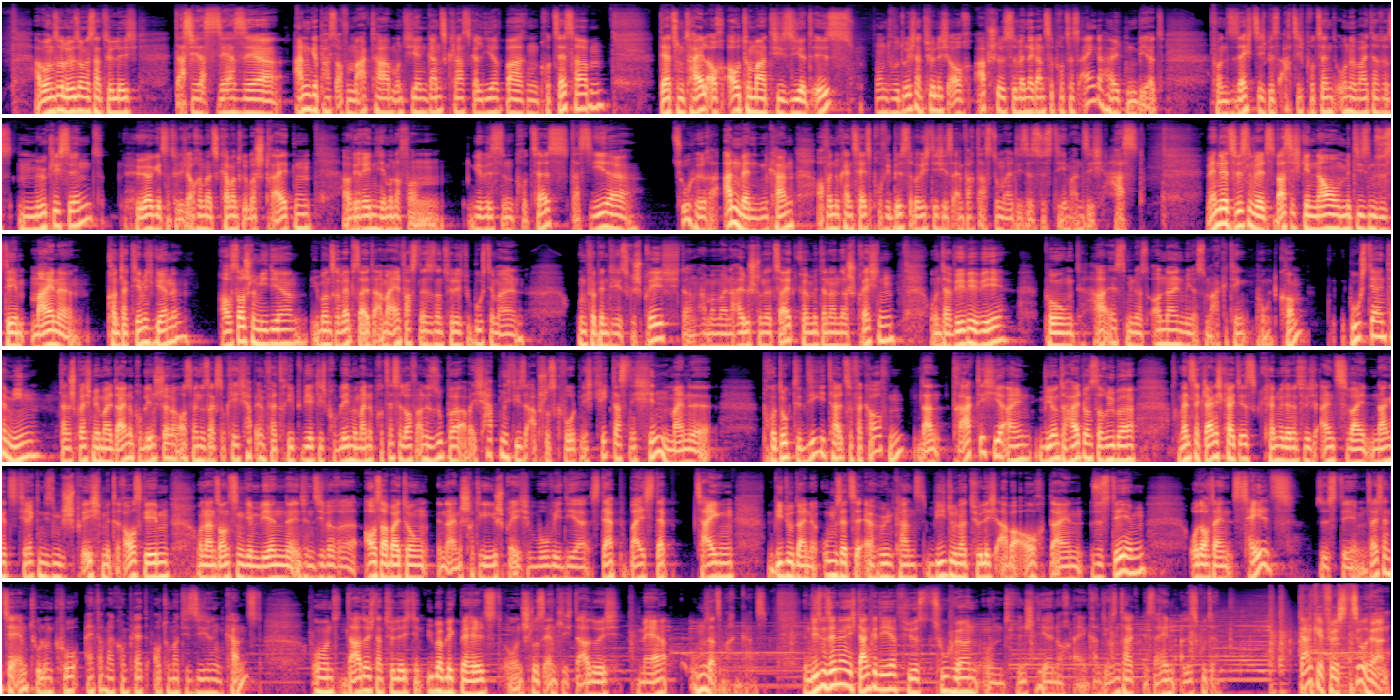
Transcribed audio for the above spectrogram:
Aber unsere Lösung ist natürlich, dass wir das sehr, sehr angepasst auf den Markt haben und hier einen ganz klar skalierbaren Prozess haben, der zum Teil auch automatisiert ist und wodurch natürlich auch Abschlüsse, wenn der ganze Prozess eingehalten wird, von 60 bis 80 Prozent ohne weiteres möglich sind. Höher geht es natürlich auch immer, jetzt kann man drüber streiten, aber wir reden hier immer noch von gewissen Prozess, dass jeder Zuhörer anwenden kann, auch wenn du kein Sales-Profi bist, aber wichtig ist einfach, dass du mal dieses System an sich hast. Wenn du jetzt wissen willst, was ich genau mit diesem System meine, kontaktiere mich gerne auf Social Media, über unsere Webseite. Am einfachsten ist es natürlich, du buchst dir mal ein unverbindliches Gespräch, dann haben wir mal eine halbe Stunde Zeit, können miteinander sprechen unter www.hs-online-marketing.com. Buchst dir einen Termin, dann sprechen wir mal deine Problemstellung aus, wenn du sagst, okay, ich habe im Vertrieb wirklich Probleme, meine Prozesse laufen alle super, aber ich habe nicht diese Abschlussquoten, ich kriege das nicht hin, meine Produkte digital zu verkaufen, dann trag dich hier ein. Wir unterhalten uns darüber. Wenn es eine Kleinigkeit ist, können wir dir natürlich ein, zwei Nuggets direkt in diesem Gespräch mit rausgeben. Und ansonsten geben wir eine intensivere Ausarbeitung in ein Strategiegespräch, wo wir dir Step by Step zeigen, wie du deine Umsätze erhöhen kannst, wie du natürlich aber auch dein System oder auch dein Sales-System, sei es ein CRM-Tool und Co., einfach mal komplett automatisieren kannst und dadurch natürlich den Überblick behältst und schlussendlich dadurch mehr Umsatz machen kannst. In diesem Sinne, ich danke dir fürs Zuhören und wünsche dir noch einen grandiosen Tag. Bis dahin, alles Gute. Danke fürs Zuhören.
